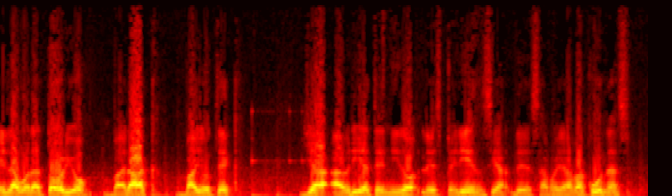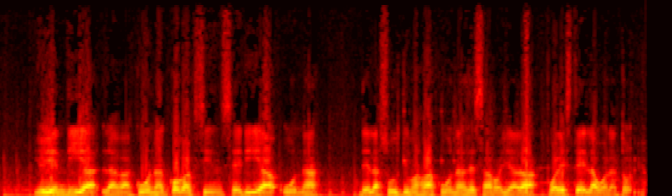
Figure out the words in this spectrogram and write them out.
el laboratorio Bharat Biotech ya habría tenido la experiencia de desarrollar vacunas y hoy en día la vacuna Covaxin sería una de las últimas vacunas desarrolladas por este laboratorio.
